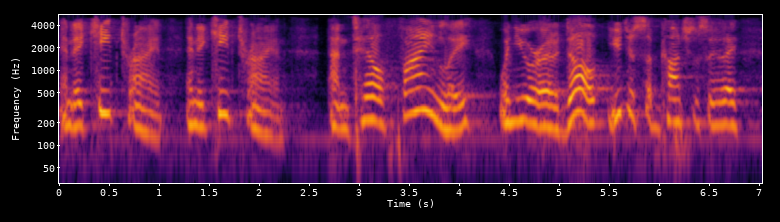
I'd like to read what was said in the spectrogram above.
and they keep trying and they keep trying until finally, when you are an adult, you just subconsciously say,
